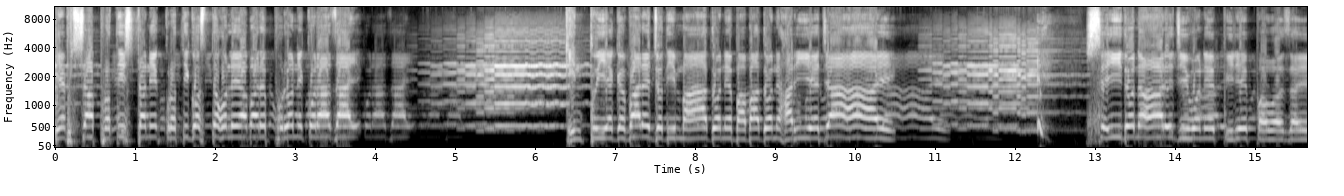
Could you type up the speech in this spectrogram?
ব্যবসা প্রতিষ্ঠানে ক্ষতিগ্রস্ত হলে আবার পূরণ করা যায়। কিন্তু একবারে যদি মা দনে বাবা দন হারিয়ে যায়, সেই দন আর জীবনে ফিরে পাওয়া যায়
